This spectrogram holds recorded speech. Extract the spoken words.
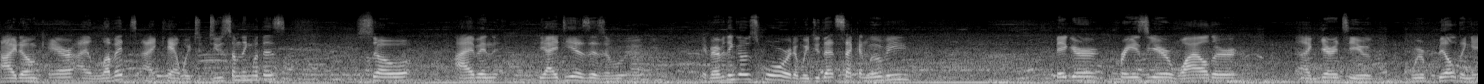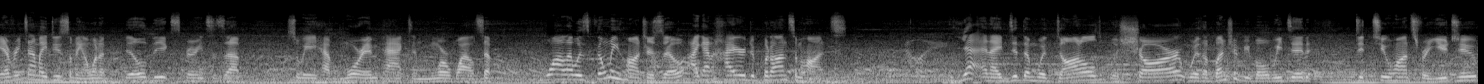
I don't care. I love it. I can't wait to do something with this. So I've been, the idea is, is if everything goes forward and we do that second movie, bigger, crazier, wilder, I guarantee you, we're building. Every time I do something, I want to build the experiences up so we have more impact and more wild stuff. While I was filming Haunters, though, I got hired to put on some haunts. Really? Yeah, and I did them with Donald, with Shar, with a bunch of people. We did did two haunts for YouTube,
